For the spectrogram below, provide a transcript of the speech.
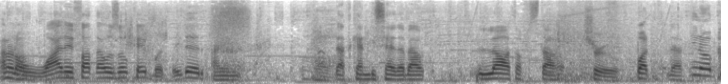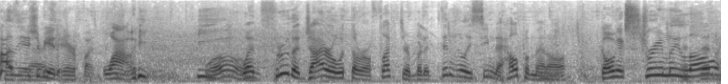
I don't know why they thought that was okay, but they did. I mean, that can be said about a lot of stuff. True, but That you know, Kazuya Kazuya should be an air fight. Wow, he he Whoa. went through the gyro with the reflector, but it didn't really seem to help him at all. Going extremely It low.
